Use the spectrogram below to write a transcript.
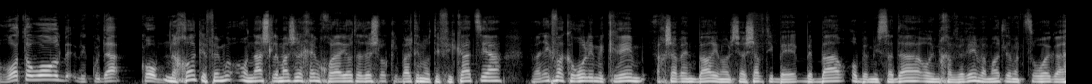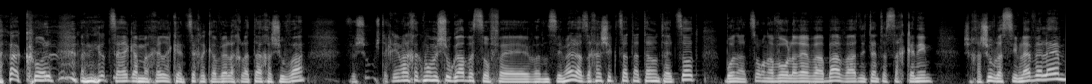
rotoworld.com. נכון, כי לפעמים עונה שלמה שלכם יכולה להיות על זה שלא קיבלתם נוטיפיקציה, ואני כבר קראו לי מקרים, עכשיו אין ברים, אבל שישבתי בבר או במסעדה או עם חברים, ואמרתי להם, עצרו רגע הכל, אני יוצא רגע מהחדר כי אני צריך לקבל החלטה חשובה, ושוב, מסתכלים עליך כמו משוגע בסוף אה, בנושאים האלה, אז אחרי שקצת נתנו את העצות, בואו נעצור, נעבור לרבע הבא, ואז ניתן את השחקנים שחשוב לשים לב אליהם,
